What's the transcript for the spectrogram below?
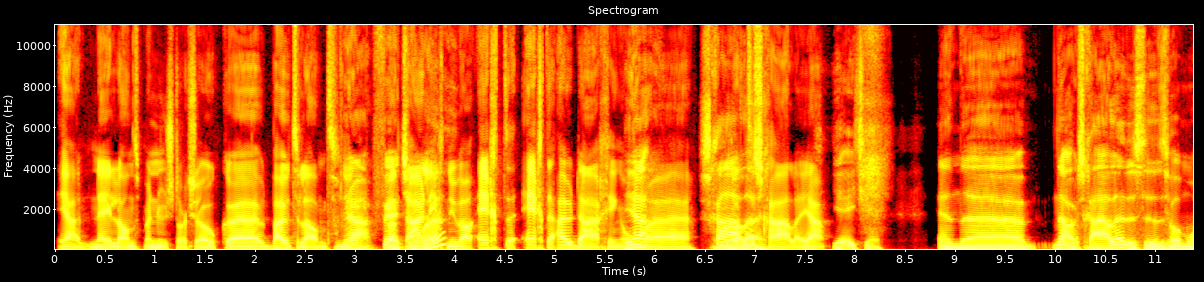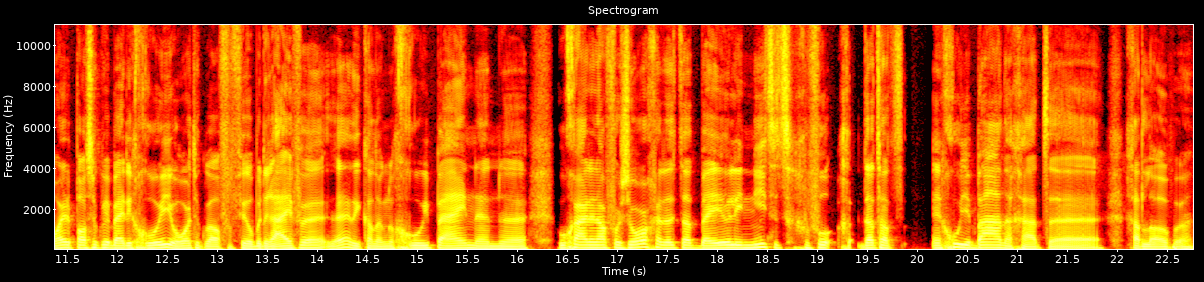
ja, Nederland. Maar nu straks ook uh, het buitenland. Ja, vet Want daar jongen. ligt nu wel echt, echt de uitdaging om, ja. uh, schalen. om te schalen. Ja. Jeetje. En uh, nou, schalen, dus dat is wel mooi. Dat past ook weer bij die groei. Je hoort ook wel van veel bedrijven. Hè, die kan ook nog groeipijn. En hoe ga je er nou voor zorgen dat dat bij jullie niet het gevoel... dat dat in goede banen gaat, uh, gaat lopen.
